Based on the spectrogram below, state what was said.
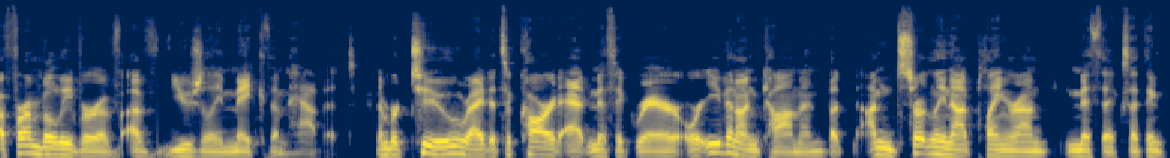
a firm believer of, of usually make them have it. Number two, right? It's a card at Mythic Rare or even uncommon, but I'm certainly not playing around Mythics. I think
